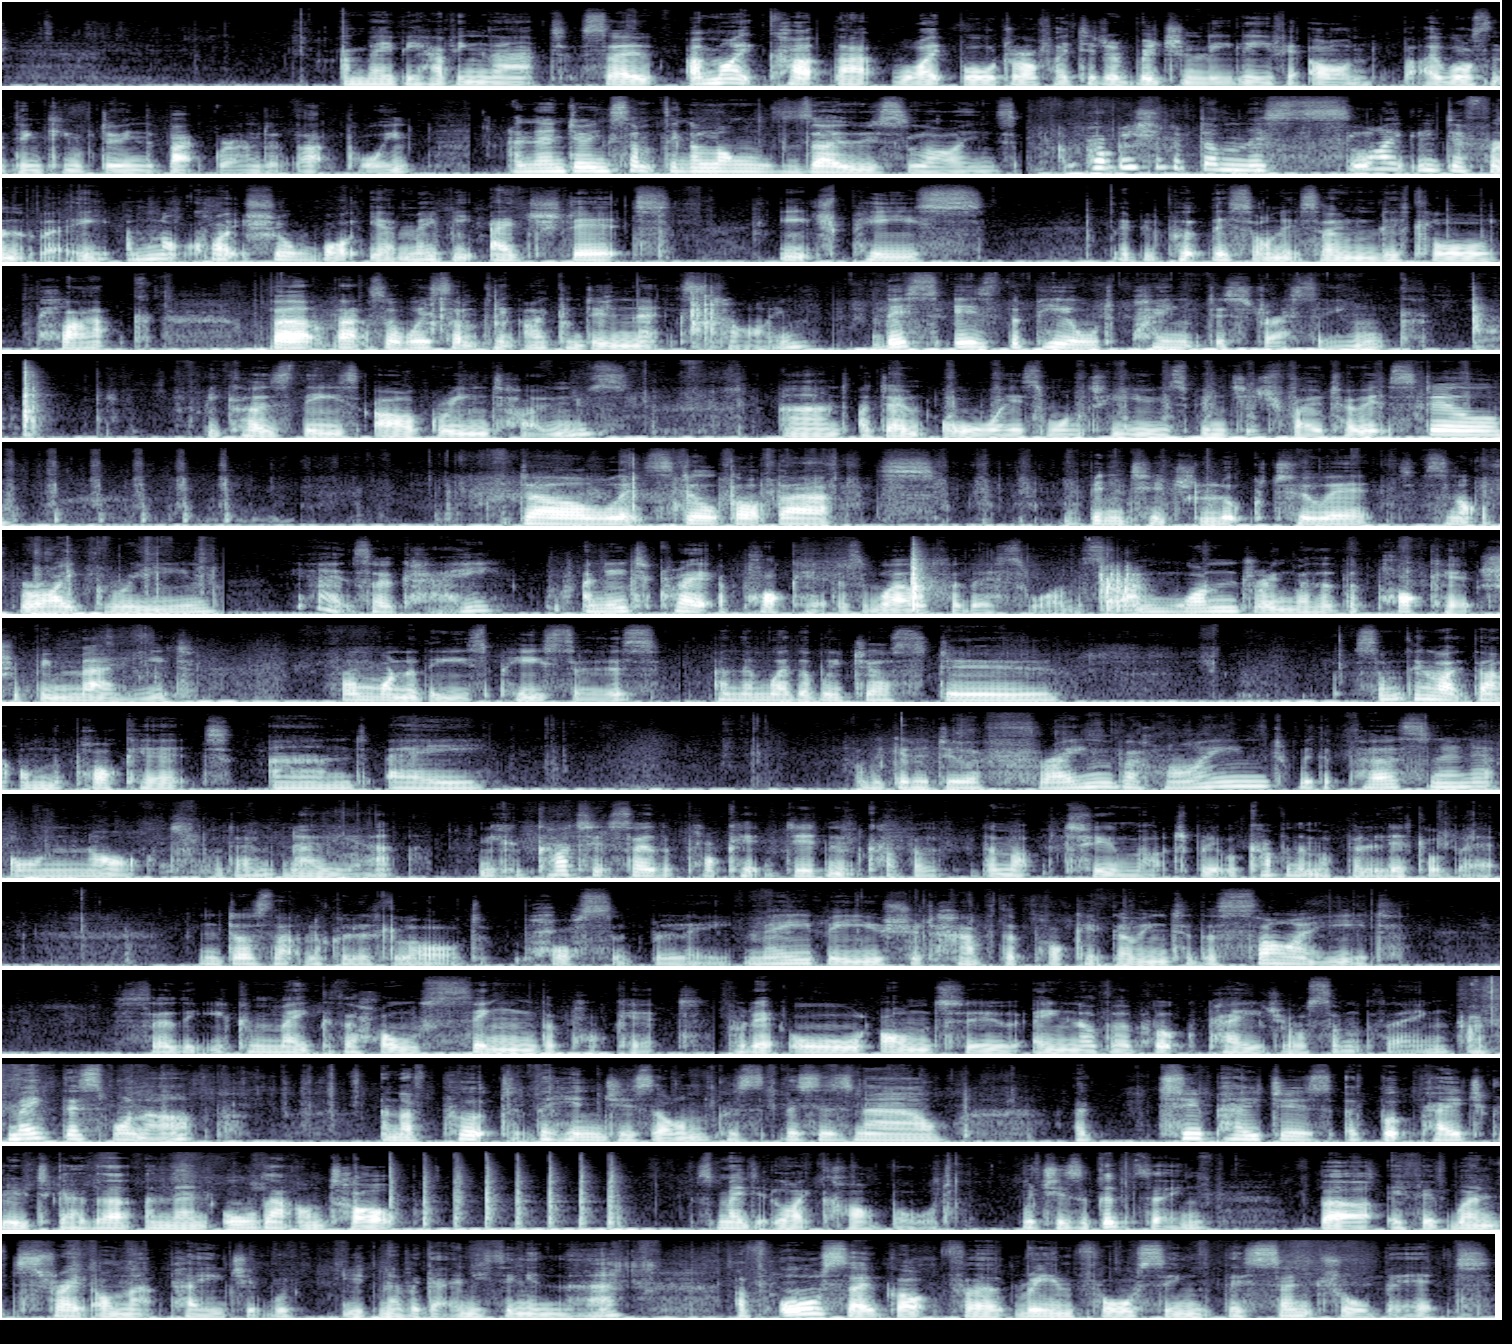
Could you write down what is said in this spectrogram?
And maybe having that. So I might cut that white border off. I did originally leave it on but I wasn't thinking of doing the background at that point. And then doing something along those lines. I probably should have done this slightly differently. I'm not quite sure what yet. Maybe edged it each piece. Maybe put this on its own little plaque but that's always something I can do next time. This is the peeled paint distress ink because these are green tones and I don't always want to use vintage photo. It's still dull. It's still got that vintage look to it. It's not a bright green. Yeah it's okay. I need to create a pocket as well for this one. So I'm wondering whether the pocket should be made from one of these pieces and then whether we just do something like that on the pocket and a are we going to do a frame behind with a person in it or not? I don't know yet. You could cut it so the pocket didn't cover them up too much but it would cover them up a little bit. And does that look a little odd? Possibly. Maybe you should have the pocket going to the side so that you can make the whole thing the pocket. Put it all onto another book page or something. I've made this one up and I've put the hinges on because this is now a two pages of book page glued together and then all that on top. It's made it like cardboard, which is a good thing. But if it went straight on that page, it would you'd never get anything in there. I've also got for reinforcing this central bit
